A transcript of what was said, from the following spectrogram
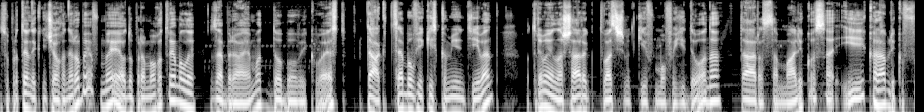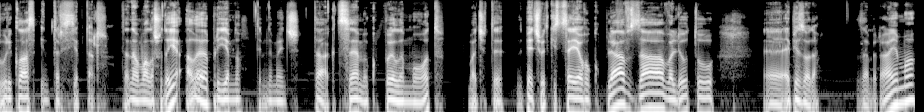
супротивник нічого не робив. Ми одну перемогу отримали. Забираємо добовий квест. Так, це був якийсь ком'юніті івент. Отримаємо на шарик 20 шматків Мофа Гідеона, Тараса Малікоса і корабліку Fury Class Interceptor. Це нам мало що дає, але приємно, тим не менш. Так, це ми купили мод. Бачите, 5 швидкість, це я його купляв за валюту е, епізода. Забираємо.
